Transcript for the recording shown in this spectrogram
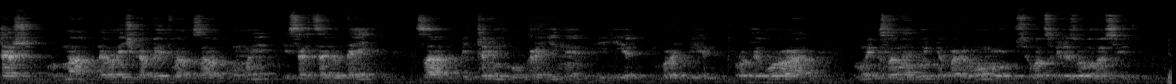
теж одна невеличка битва за уми і серця людей, за підтримку України в її боротьбі проти ворога. Ми за майбутню перемогу всього цивілізованого світу. Е,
